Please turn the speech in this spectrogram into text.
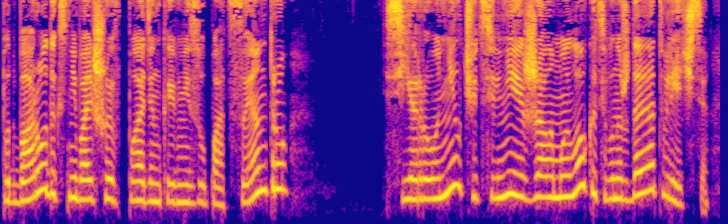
подбородок с небольшой впадинкой внизу по центру. Сьерра О'Нил чуть сильнее сжала мой локоть, вынуждая отвлечься —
